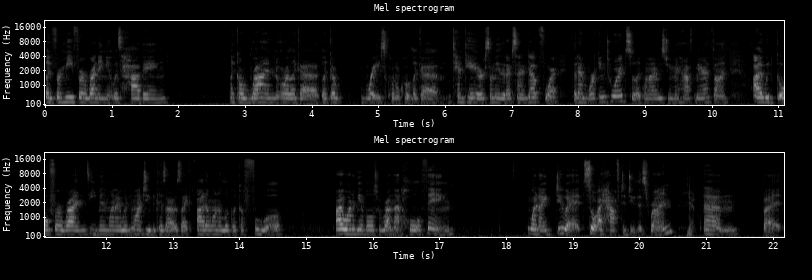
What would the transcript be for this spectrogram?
like for me for running, it was having like a run or like a like a race, quote unquote, like a 10k or something that I've signed up for that I'm working towards. So like when I was doing my half marathon, I would go for runs even when I wouldn't want to because I was like, I don't want to look like a fool. I want to be able to run that whole thing when I do it, so I have to do this run. Yeah. Um, but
